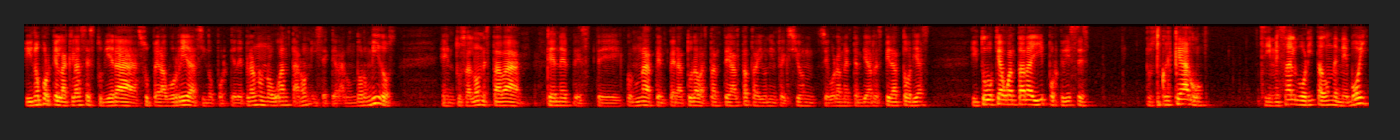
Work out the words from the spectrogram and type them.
Y no porque la clase estuviera súper aburrida, sino porque de plano no aguantaron y se quedaron dormidos. En tu salón estaba Kenneth este, con una temperatura bastante alta, traía una infección seguramente en vías respiratorias, y tuvo que aguantar ahí porque dices, pues ¿qué hago? Si me salgo ahorita, ¿dónde me voy?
